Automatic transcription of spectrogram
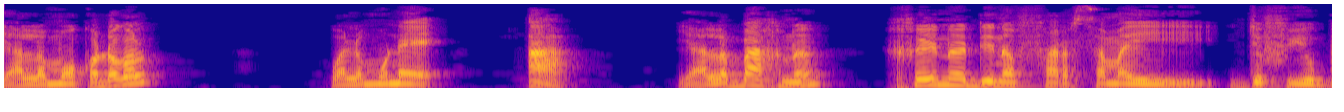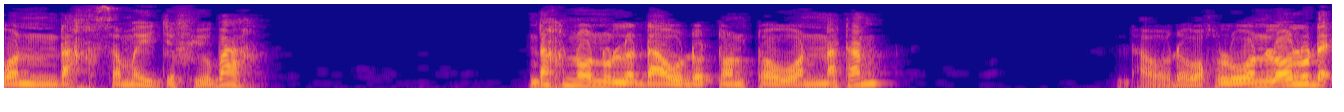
yàlla moo ko dogal wala mu ne ah yàlla baax na xëy na dina far samay jëf yu bon ndax samay jëf yu baax ndax noonu la daawuda tontoo woon natan daawuda waxul woon loolu de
